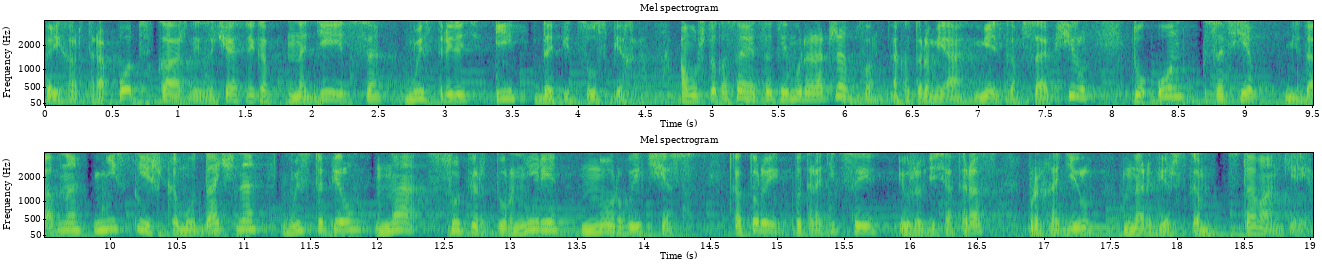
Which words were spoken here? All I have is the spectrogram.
Рихард Рапот. Каждый из участников надеется выстрелить и добиться успеха. А вот что касается Таймура Раджабова, о котором я мельком сообщил, то он совсем недавно не слишком удачно выступил на супертурнире Норвей Чес который по традиции и уже в десятый раз проходил в норвежском Ставангере.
